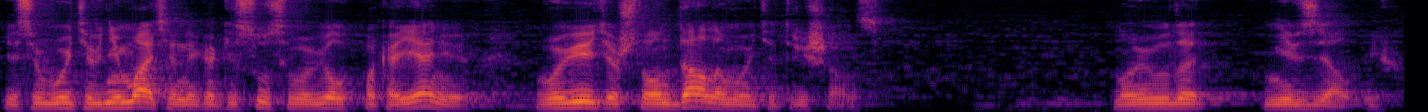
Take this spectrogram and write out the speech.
Если вы будете внимательны, как Иисус его вел к покаянию, вы увидите, что Он дал ему эти три шанса. Но Иуда не взял их.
